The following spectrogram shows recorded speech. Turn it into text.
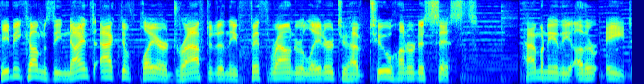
He becomes the ninth active player drafted in the fifth round or later to have 200 assists. How many of the other eight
